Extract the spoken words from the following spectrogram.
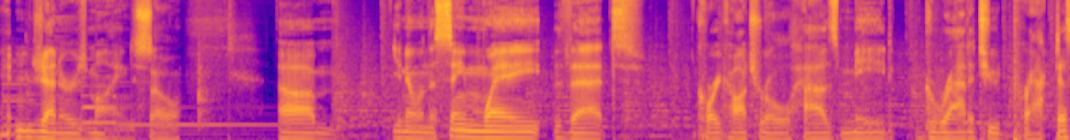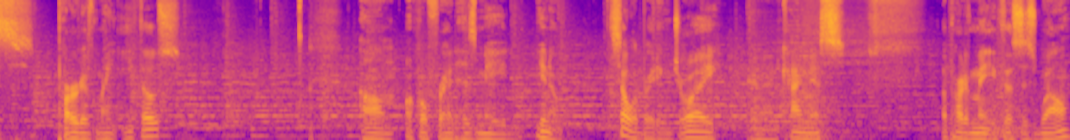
in Jenner's mind. So, um, you know, in the same way that Corey Cottrell has made gratitude practice part of my ethos. Um, Uncle Fred has made, you know, celebrating joy and kindness a part of my ethos as well.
